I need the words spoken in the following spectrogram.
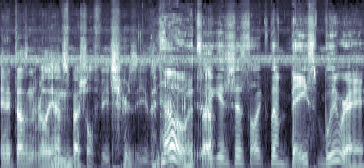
and it doesn't really have Hmm. special features either. no, it's Yeah. like it's just like the base Blu-ray,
